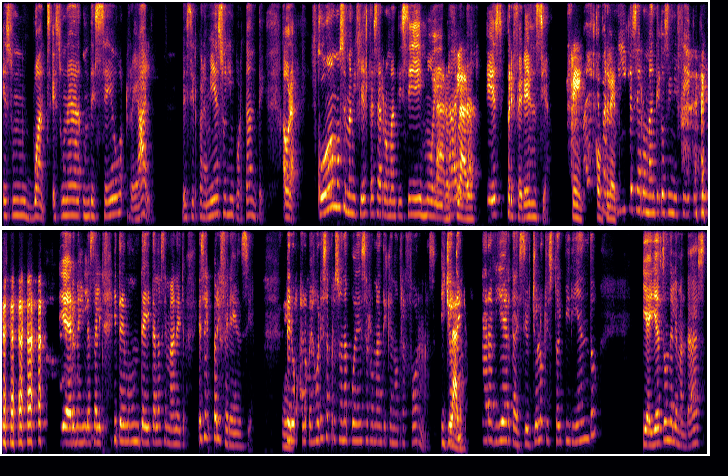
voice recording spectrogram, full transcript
es un want, es una, un deseo real. Decir, para mí eso es importante. Ahora, ¿cómo se manifiesta ese romanticismo? Claro, y claro. Es preferencia. Sí, completo. Para mí que sea romántico significa que viernes y la salida y tenemos un date a la semana. Y Esa es preferencia. Pero a lo mejor esa persona puede ser romántica en otras formas. Y yo tengo que estar abierta a decir, yo lo que estoy pidiendo, y ahí es donde le mandas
